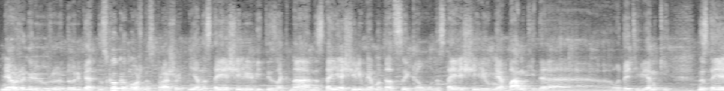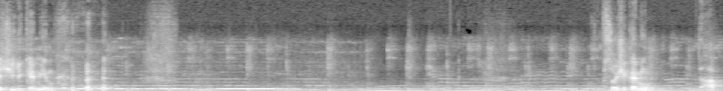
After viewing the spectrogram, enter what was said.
Я уже говорю, уже, ну, ребят, ну сколько можно спрашивать меня, настоящий ли вид из окна, настоящий ли у меня мотоцикл, настоящий ли у меня банки, да, вот эти венки, настоящий ли камин. В Сочи камин? Да.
